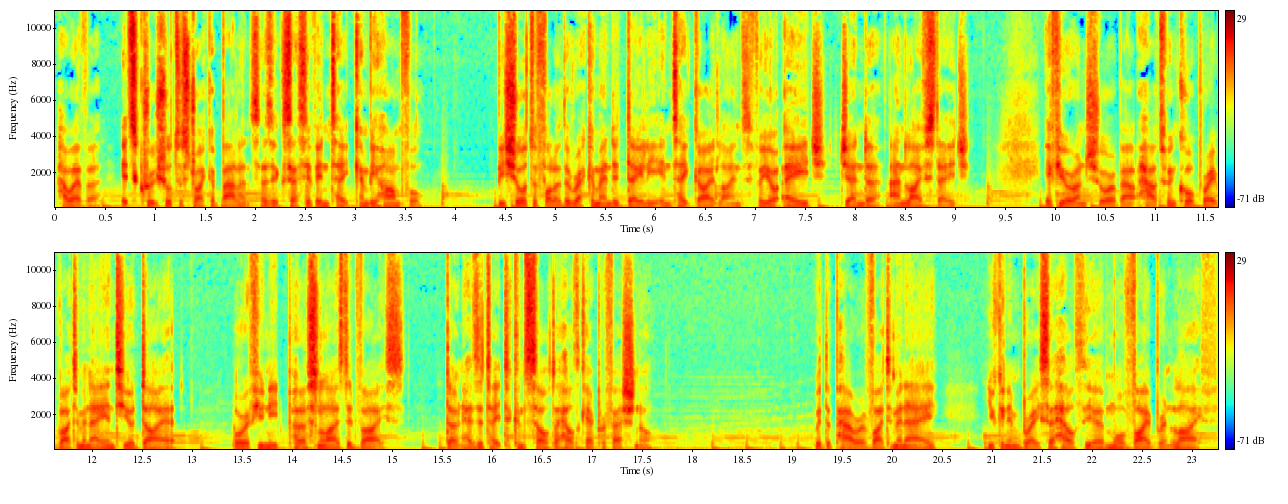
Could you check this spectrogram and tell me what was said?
However, it's crucial to strike a balance as excessive intake can be harmful. Be sure to follow the recommended daily intake guidelines for your age, gender, and life stage. If you're unsure about how to incorporate vitamin A into your diet, or if you need personalized advice, don't hesitate to consult a healthcare professional. With the power of vitamin A, you can embrace a healthier, more vibrant life.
